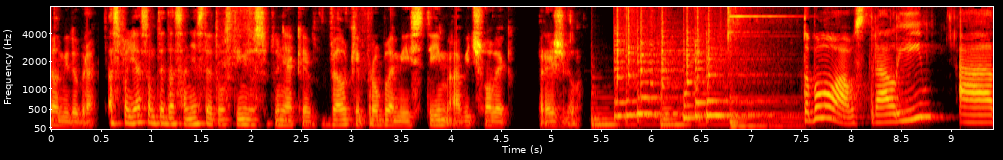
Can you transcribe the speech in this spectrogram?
veľmi dobrá. Aspoň ja som teda sa nestretol s tým, že sú tu nejaké veľké problémy s tým, aby človek prežil. To bolo o Austrálii a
